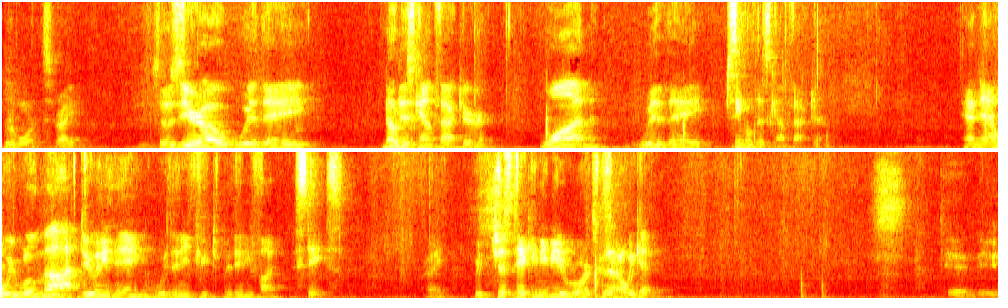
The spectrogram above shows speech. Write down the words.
rewards, right? So mm-hmm. zero with a no discount factor, one with a single discount factor. And now we will not do anything with any future, with any states, right? We're just the immediate rewards, because that's all we get. and the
